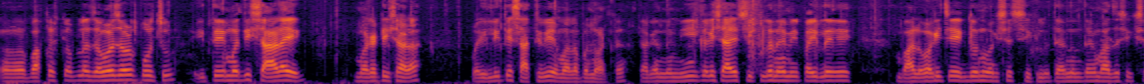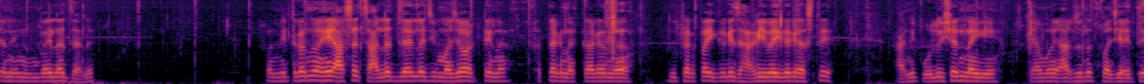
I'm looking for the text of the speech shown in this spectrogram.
बाकस कपला जवळजवळ पोहोचू. इथे मध्ये शाळा आहे मराठी शाळा. पहिली ते सातवी आहे मला पण वाटतं. कारण मी इकडे शाळेत शिकलो नाही मी पहिले बालवाडीचे एक दोन वर्षच शिकलो. त्यानंतर माझं शिक्षण हे मुंबईलाच झालं. पण मित्रांनो हे असं चालत जायला जी मजा वाटते ना खतरनाक. कारण दुतर्फा इकडे झाडी वगैरे असते आणि पोल्युशन नाही आहे त्यामुळे अजूनच मजा येते.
